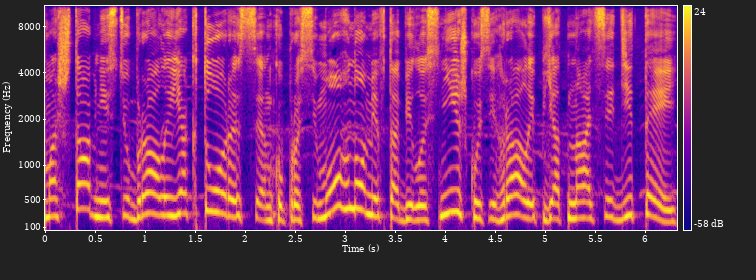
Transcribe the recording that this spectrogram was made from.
Масштабністю брали як тори. Сценку про сімо гномів та білосніжку зіграли 15 дітей.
